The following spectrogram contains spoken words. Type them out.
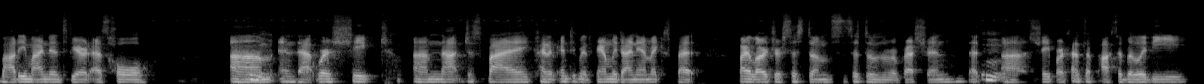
body, mind, and spirit as whole. Um, And that we're shaped um, not just by kind of intimate family dynamics, but by larger systems, systems of oppression that Mm. uh, shape our sense of possibility,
